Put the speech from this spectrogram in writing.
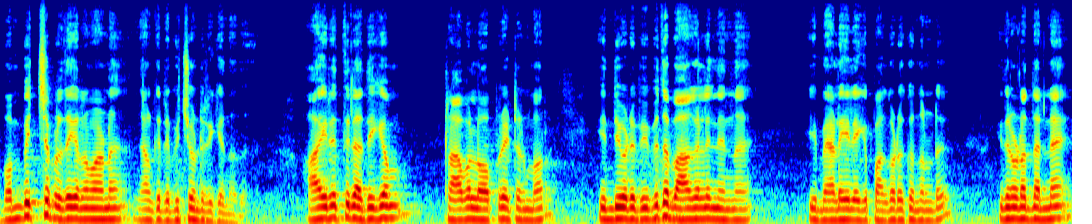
വമ്പിച്ച പ്രതികരണമാണ് ഞങ്ങൾക്ക് ലഭിച്ചുകൊണ്ടിരിക്കുന്നത്. ആയിരത്തിലധികം ട്രാവൽ ഓപ്പറേറ്റർമാർ ഇന്ത്യയുടെ വിവിധ ഭാഗങ്ങളിൽ നിന്ന് ഈ മേളയിലേക്ക് പങ്കെടുക്കുന്നുണ്ട്. ഇതിനോടൊപ്പം തന്നെ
